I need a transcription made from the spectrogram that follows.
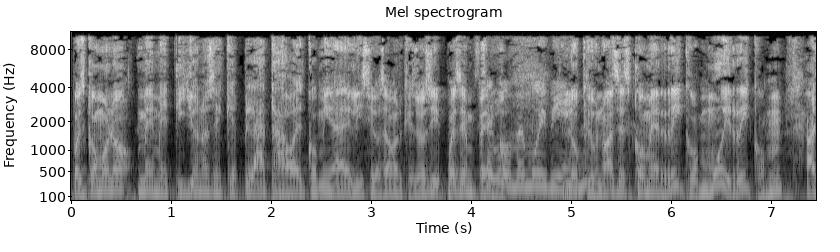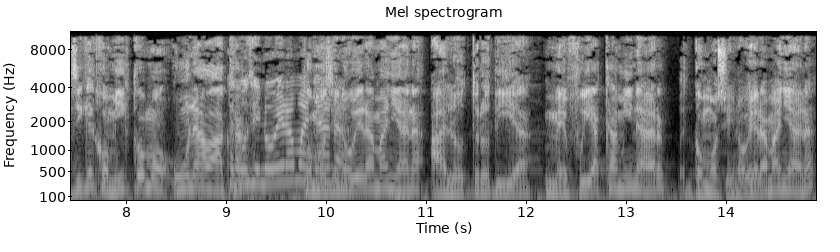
Pues cómo no, me metí yo no sé qué plata de comida deliciosa, porque eso sí, pues en Perú. Se come muy bien. Lo que uno hace es comer rico, muy rico. Así que comí como una vaca. Como si no hubiera mañana. Como si no hubiera mañana. Al otro día me fui a caminar como si no hubiera mañana,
